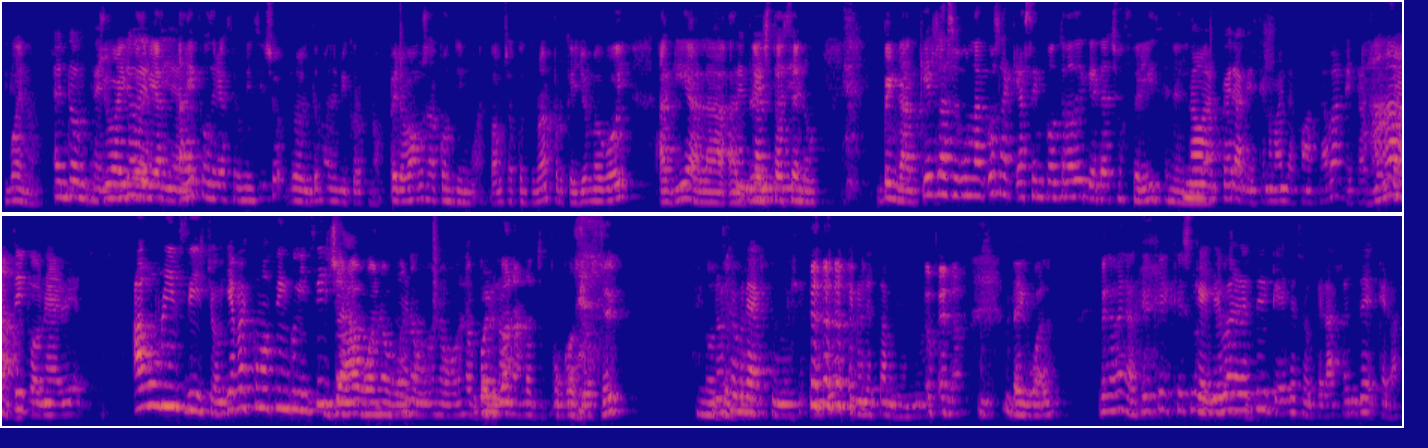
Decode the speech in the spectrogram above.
Bueno, Entonces, yo, ahí, podría, hacer un inciso sobre el tema del micrófono, pero vamos a continuar, vamos a continuar porque yo me voy aquí a la, al Pleistoceno. Venga, ¿qué es la segunda cosa que has encontrado y que te ha hecho feliz en el no, día? Espera, que es que no me has dejado acabar, que te has ah. con el... Hago un inciso, llevas como cinco incisos. Ya, bueno, bueno, bueno, bueno, perdona, no te pongas así. No, no sobreactúes, ¿eh? que no te están viendo. bueno, da igual. Venga, venga, ¿qué, qué, es lo que, que yo iba a decir que es eso, que la gente, que las,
